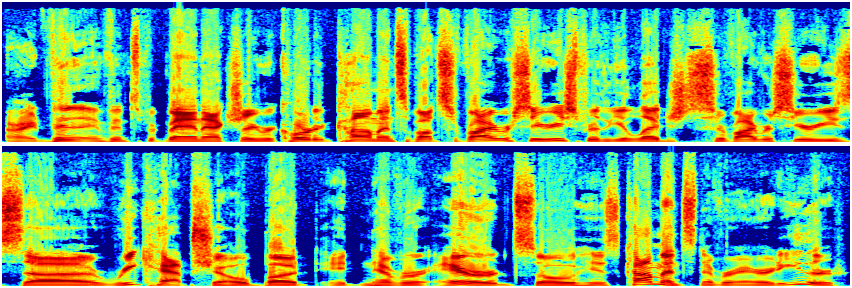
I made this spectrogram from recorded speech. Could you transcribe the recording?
all right, Vin- Vince McMahon actually recorded comments about Survivor Series for the alleged Survivor Series uh, recap show, but it never aired, so his comments never aired either.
